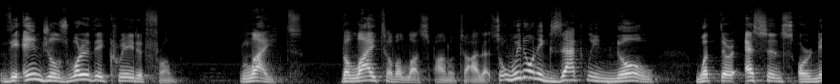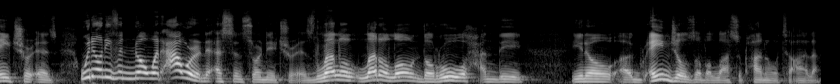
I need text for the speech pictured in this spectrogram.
the angels, what are they created from? Light. The light of Allah subhanahu wa ta'ala. So we don't exactly know what their essence or nature is. We don't even know what our essence or nature is, let, let alone the ruh and the you know, uh, angels of Allah subhanahu wa ta'ala.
